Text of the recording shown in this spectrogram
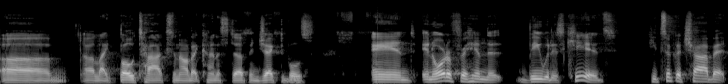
um, uh, like Botox and all that kind of stuff, injectables. And in order for him to be with his kids, he took a job at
